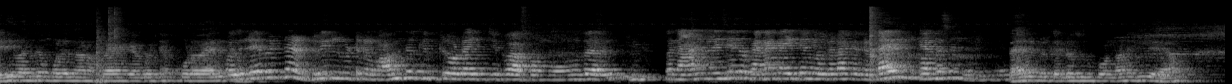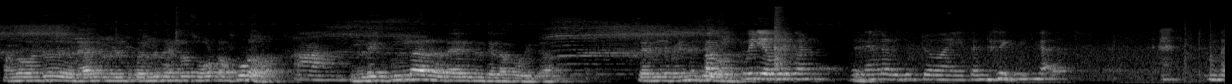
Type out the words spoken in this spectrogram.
இனி வந்து உங்களுக்கான பிராங்க் கொஞ்சம் கூடவே அதுலயே விட்டு ட்ரில் விட்டுருங்க. அந்த கிஃப்டோட வச்சு பார்ப்போம் உங்க இப்ப நான் நினைச்சது கணக்கு ஐட்டங்கள் கணக்கு டைரக்ட் கேன்வஸ் டைரி மில்க் வருஷத்துக்கு போனாலும் இல்லையா? அங்க வந்து டைரி மில்க் வந்து வருஷம் ஓட்டம் கூட இன்னைக்கு ஃபுல்லா டைரி மில்க் எல்லாம் போயிட்டா. சரி இப்ப என்ன செய்வோம்? வீடியோ முடிப்பேன் நல்ல ஒரு gift வாங்கி தந்திருக்கீங்க. ரொம்ப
